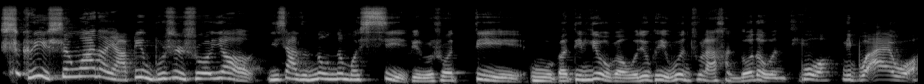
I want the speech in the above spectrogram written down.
是可以深挖的呀，并不是说要一下子弄那么细。比如说第五个、第六个，我就可以问出来很多的问题。不，你不爱我，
